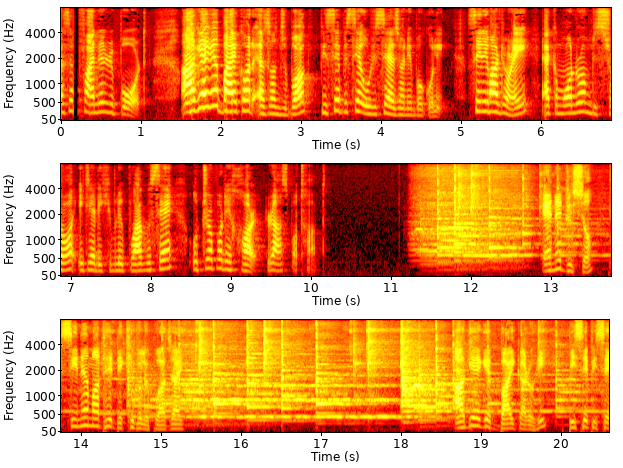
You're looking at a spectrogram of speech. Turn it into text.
আছে ফাইনেল ৰিপৰ্ট আগে আগে বাইকত এজন যুৱক পিছে পিছে উৰিছে এজনী বগলী। চিনেমাৰ দৰেই এক মনোৰম দৃশ্য এতিয়া দেখিবলৈ পোৱা গৈছে উত্তৰ প্ৰদেশৰ ৰাজপথত। এনে দৃশ্য চিনেমাতহে দেখিবলৈ পোৱা যায়। আগে আগে বাইক আৰোহী পিছে পিছে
